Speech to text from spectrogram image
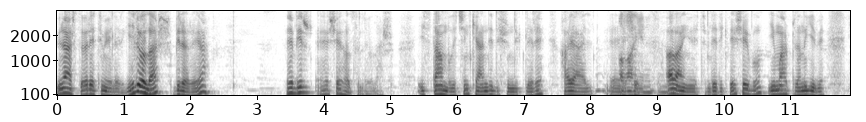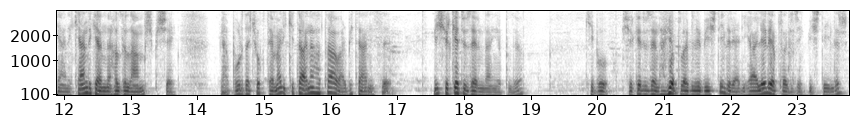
üniversite öğretim üyeleri geliyorlar bir araya ve bir e, şey hazırlıyorlar. İstanbul için kendi düşündükleri hayal, e, alan, şey, yönetim. alan yönetim dedikleri şey bu. İmar planı gibi. Yani kendi kendine hazırlanmış bir şey. Ya burada çok temel iki tane hata var. Bir tanesi bir şirket üzerinden yapılıyor. Ki bu şirket üzerinden yapılabilir bir iş değildir. Yani ihaleyle yapılabilecek bir iş değildir.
